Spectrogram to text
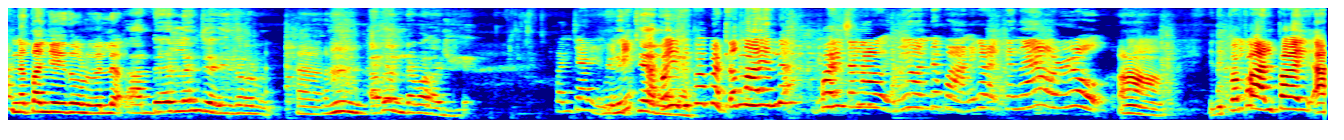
തന്നെത്താൻ ചെയ്തോളൂ അല്ല? അതെല്ലാം ചെയ്തോളൂ. അതെന്റെ ഭാഗ്യം. ആ ഇതിപ്പോ പാൽപ്പായ ആ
